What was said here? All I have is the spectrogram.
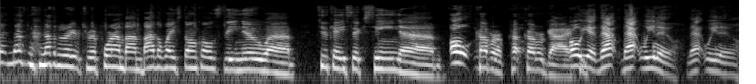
n- nothing, nothing to to report on. But um, by the way, Stone Cold's the new uh, 2K16 uh, Oh. cover co- cover guy. Oh yeah. That that we knew. That we knew.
